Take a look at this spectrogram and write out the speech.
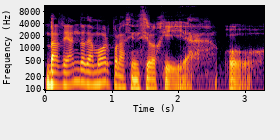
babeando de amor por la cienciología. Oh.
